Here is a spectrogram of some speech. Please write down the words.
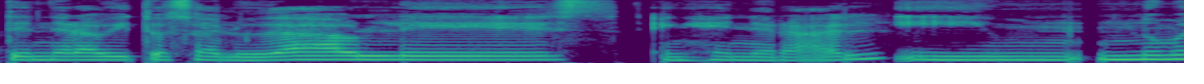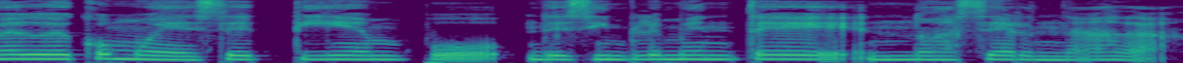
tener hábitos saludables en general y no me doy como ese tiempo de simplemente no hacer nada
